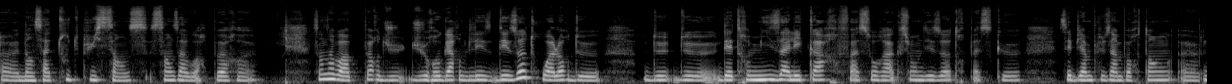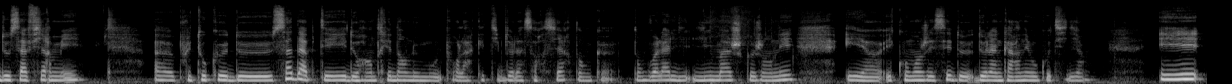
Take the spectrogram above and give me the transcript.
dans sa toute puissance, sans avoir peur sans avoir peur du, regard des autres ou alors de d'être de, mise à l'écart face aux réactions des autres parce que c'est bien plus important euh, de s'affirmer euh, plutôt que de s'adapter et de rentrer dans le moule pour l'archétype de la sorcière. Donc, euh, donc voilà l'image que j'en ai et, et, comment j'essaie de l'incarner au quotidien. Et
